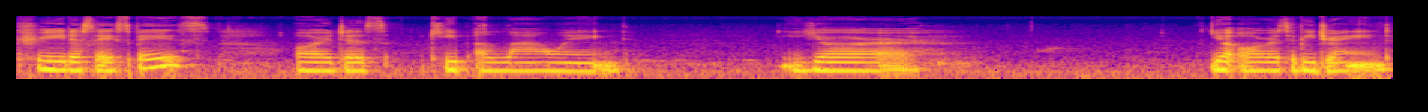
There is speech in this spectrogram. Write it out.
create a safe space or just keep allowing your your aura to be drained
